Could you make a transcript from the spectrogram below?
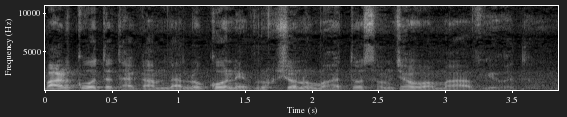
બાળકો તથા ગામના લોકોને વૃક્ષોનું મહત્ત્વ સમજાવવામાં આવ્યું હતું.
